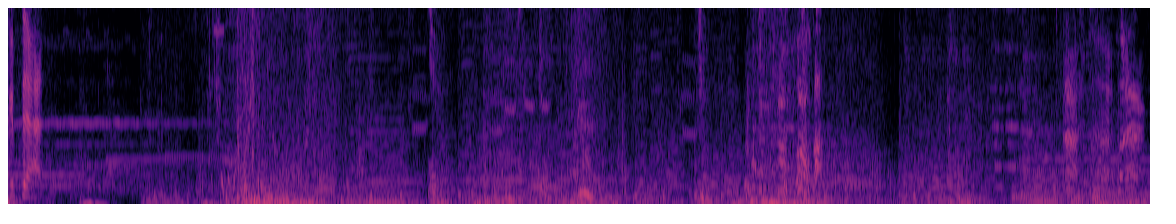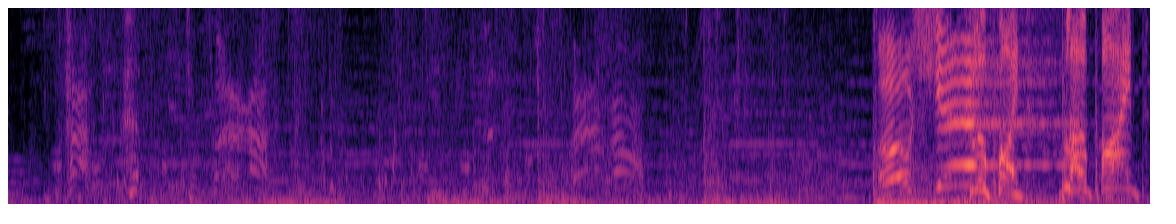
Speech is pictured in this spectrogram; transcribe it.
look at that. Oh, shit! Blue point! Blue point!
